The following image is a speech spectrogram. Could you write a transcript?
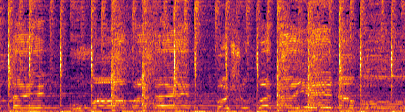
अम्बिकापतये उमापतये पशुपतये नमो।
